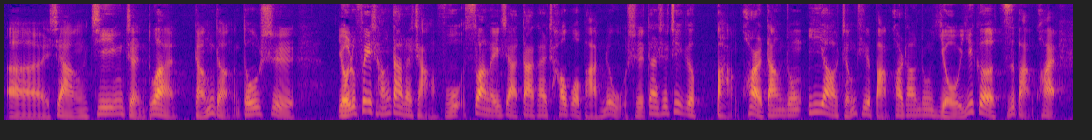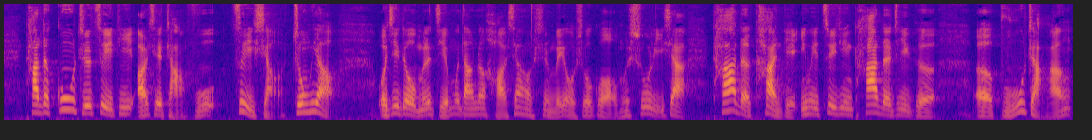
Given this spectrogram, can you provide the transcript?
呃像基因诊断等等，都是有了非常大的涨幅，算了一下大概超过百分之五十。但是这个板块当中，医药整体的板块当中有一个子板块，它的估值最低，而且涨幅最小，中药。我记得我们的节目当中好像是没有说过，我们梳理一下它的看点，因为最近它的这个呃补涨。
